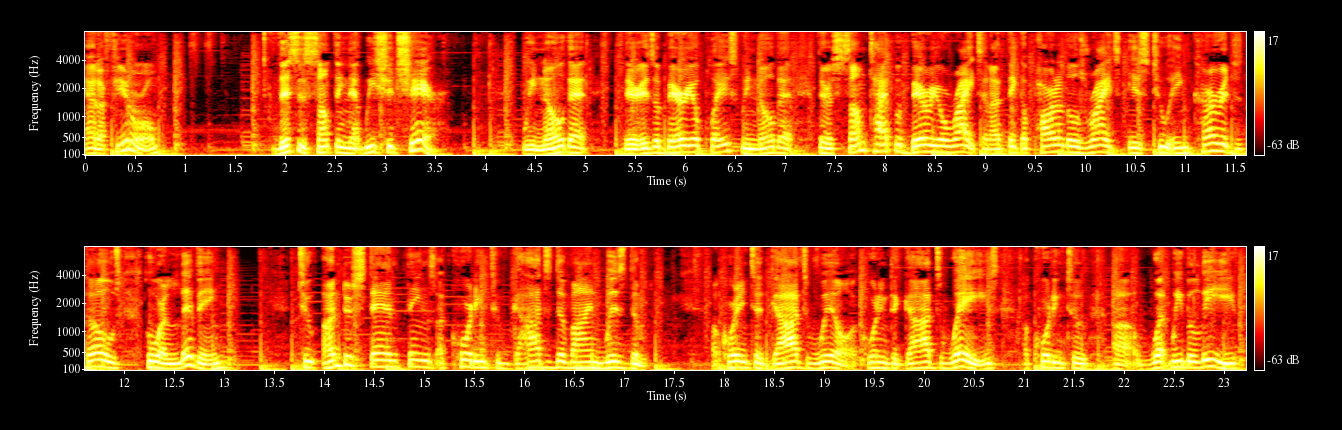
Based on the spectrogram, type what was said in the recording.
at a funeral, this is something that we should share. We know that there is a burial place. We know that there's some type of burial rites. And I think a part of those rites is to encourage those who are living to understand things according to God's divine wisdom according to God's will, according to God's ways, according to uh, what we believe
